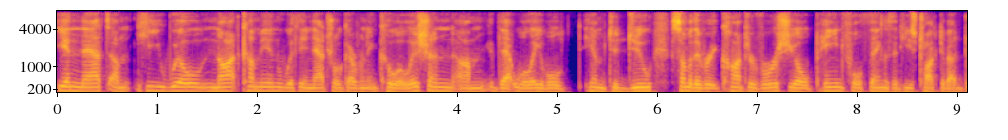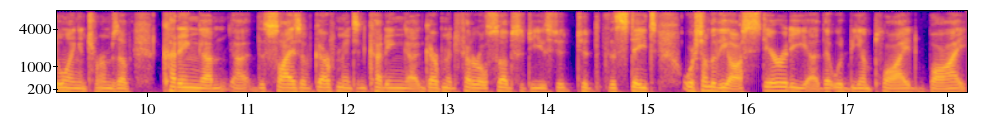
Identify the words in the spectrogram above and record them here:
in that um, he will not come in with a natural governing coalition um, that will able him to do some of the very controversial, painful things that he's talked about doing in terms of cutting um, uh, the size of government and cutting uh, government federal subsidies to, to, the states, or some of the austerity uh, that would be implied by,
